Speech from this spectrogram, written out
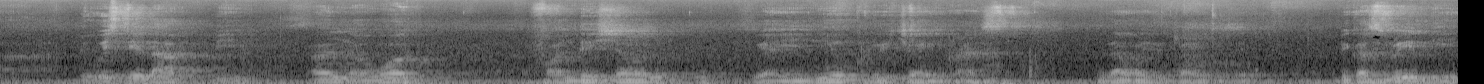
uh, do we still have the on the word foundation? We are a new creature in Christ. Is that what you're trying to say? Because really,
